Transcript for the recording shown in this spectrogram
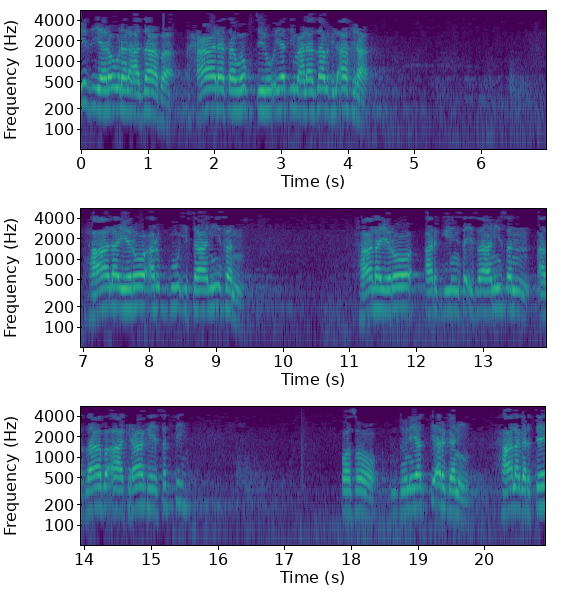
إذ يرون العذاب حالة وقت رؤيتهم على العذاب في الآخرة حال يرو أرجو إسانيسا حال يرو أرجينس إسانيسا عذاب آخرة كيستي osoo duniyatti arganii haala gartee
